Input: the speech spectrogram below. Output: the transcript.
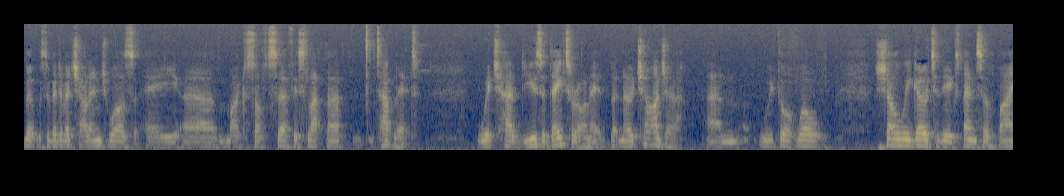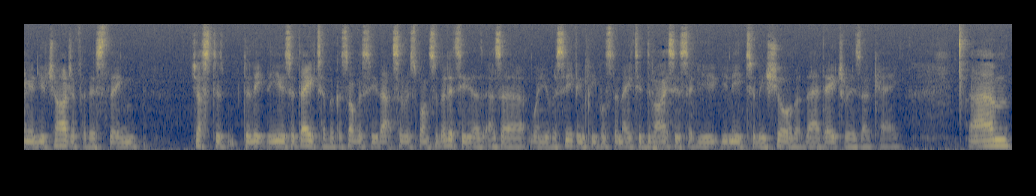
that was a bit of a challenge was a uh, Microsoft Surface la- uh, tablet, which had user data on it but no charger. And we thought, well, shall we go to the expense of buying a new charger for this thing just to delete the user data because obviously that's a responsibility as, as, a when you're receiving people's donated devices that you, you need to be sure that their data is okay um,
